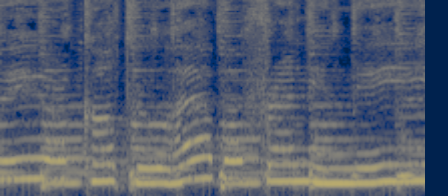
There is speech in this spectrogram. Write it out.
we are called to help a friend in need.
